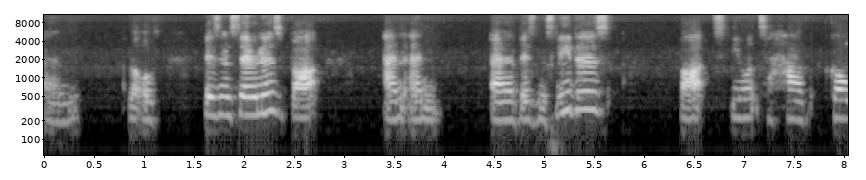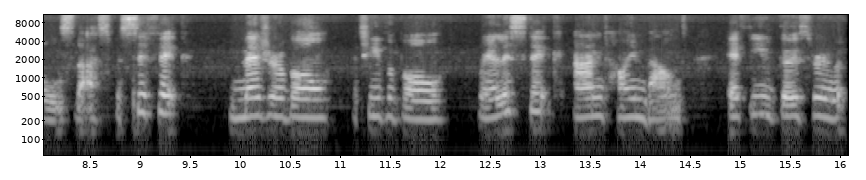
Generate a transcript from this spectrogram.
um, a lot of business owners, but and and uh, business leaders. But you want to have goals that are specific, measurable, achievable, realistic, and time bound if you go through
